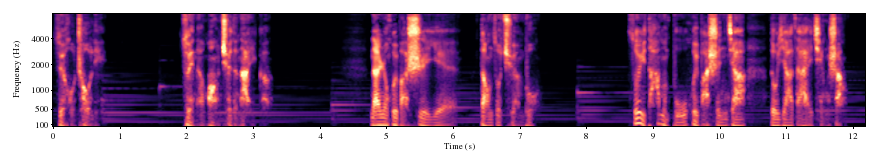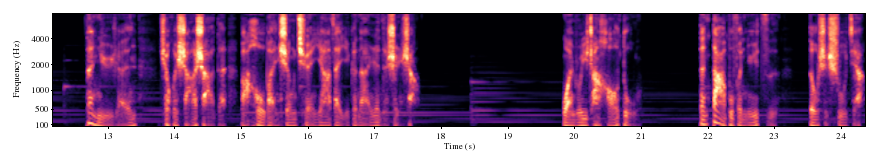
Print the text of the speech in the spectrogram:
最后抽离，最难忘却的那一个。男人会把事业当做全部，所以他们不会把身家都压在爱情上，但女人却会傻傻的把后半生全压在一个男人的身上，宛如一场豪赌。但大部分女子都是输家。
